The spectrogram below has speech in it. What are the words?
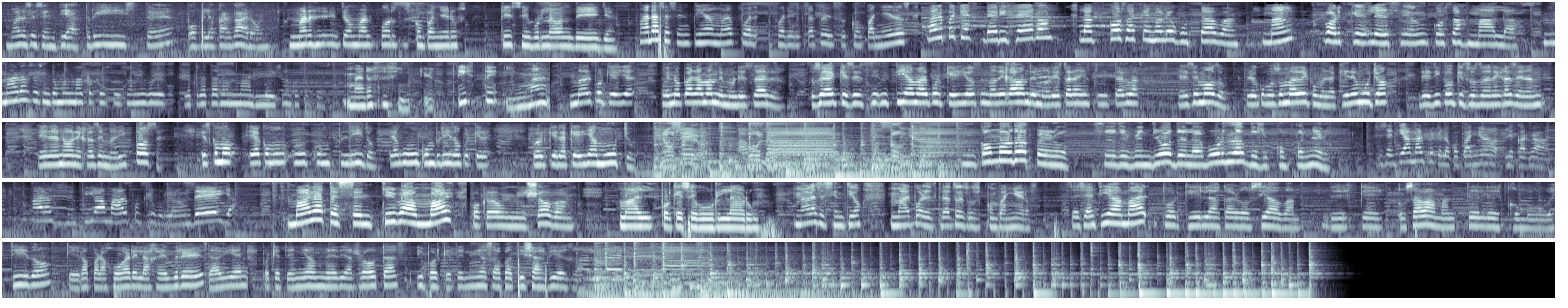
Mara se sentía triste porque lo cargaron. Mara se sintió mal por sus compañeros que se burlaban de ella. Mara se sentía mal por, por el trato de sus compañeros. Mal porque le dijeron las cosas que no le gustaban. Mal porque le decían cosas malas. Mara se sintió muy mal porque sus amigos le, trataron mal y le dijeron cosas feas. Mara se sintió triste y mal. Mal porque ella pues no paraban de molestarla. O sea que se sentía mal porque ellos no dejaban de molestar a insultarla de ese modo. Pero como su madre, como la quiere mucho, le dijo que sus orejas eran, eran orejas de mariposa es como, era como un, cumplido, era como un cumplido porque, porque la quería mucho. nos lleva a volar, a soñar. Incómoda, pero se defendió de la burla de sus compañeros. Se sentía mal porque los compañeros le cargaban. Mara se sentía mal porque se burlaron de ella. Mara te sentía mal porque la humillaban mal porque se burlaron. Mara se sintió mal por el trato de sus compañeros. Se sentía mal porque la carociaban, de que usaba manteles como vestido, que era para jugar el ajedrez, también porque tenía medias rotas y porque tenía zapatillas viejas.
